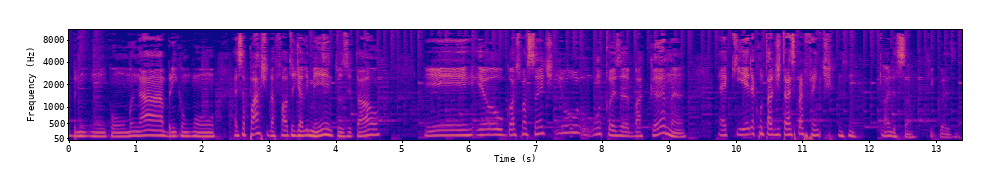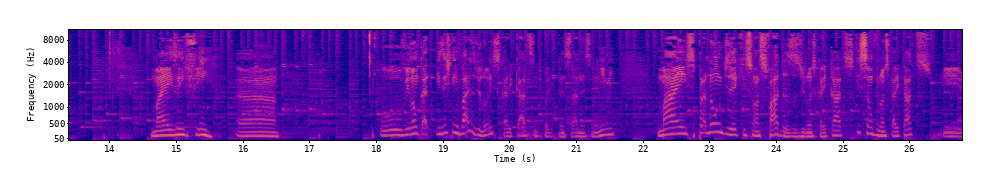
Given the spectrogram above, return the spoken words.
brincam com mangá, brincam com essa parte da falta de alimentos e tal. E eu gosto bastante. E uma coisa bacana é que ele é contado de trás pra frente. Olha só, que coisa. Mas enfim. ah, o vilão. Existem vários vilões caricatos, a gente pode pensar nesse anime. Mas, pra não dizer que são as fadas os vilões caricatos, que são vilões caricatos, e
